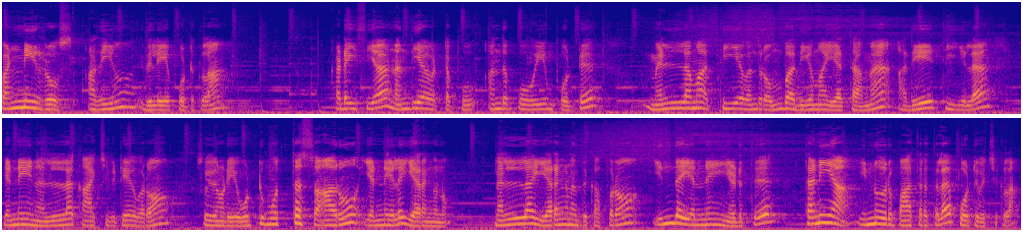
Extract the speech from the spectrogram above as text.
பன்னீர் ரோஸ் அதையும் இதிலேயே போட்டுக்கலாம். கடைசியாக நந்தியாவட்ட பூ அந்த பூவையும் போட்டு மெல்லமாக தீயை வந்து ரொம்ப அதிகமாக ஏற்றாமல் அதே தீயில் எண்ணெயை நல்லா காய்ச்சிக்கிட்டே வரும். ஸோ இதனுடைய ஒட்டுமொத்த சாரும் எண்ணெயில் இறங்கணும். நல்லா இறங்கினதுக்கப்புறம் இந்த எண்ணெயும் எடுத்து தனியாக இன்னொரு பாத்திரத்தில் போட்டு வச்சுக்கலாம்.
